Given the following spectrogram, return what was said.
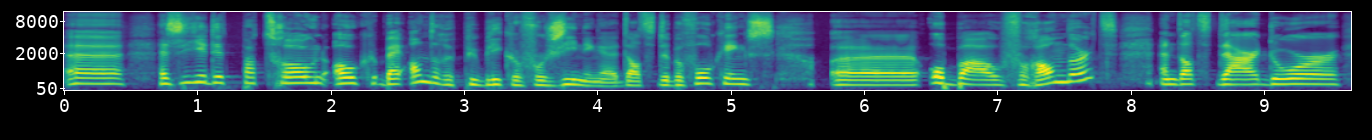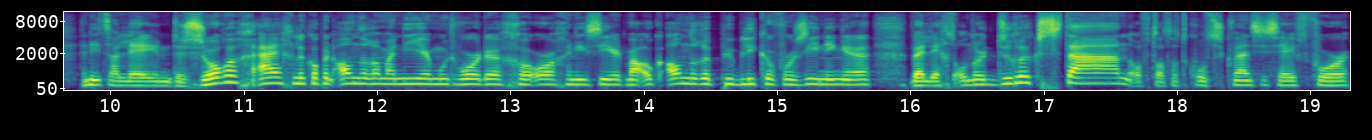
Uh, zie je dit patroon ook bij andere publieke voorzieningen? Dat de bevolkingsopbouw verandert en dat daardoor niet alleen de zorg eigenlijk op een andere manier moet worden georganiseerd, maar ook andere publieke voorzieningen wellicht onder druk staan of dat het consequenties heeft voor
